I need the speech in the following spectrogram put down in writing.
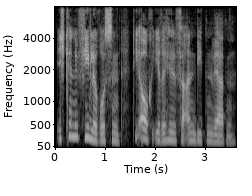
Ich kenne viele Russen, die auch ihre Hilfe anbieten werden.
